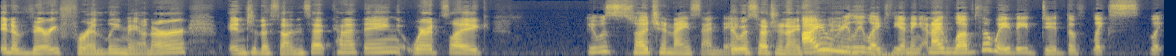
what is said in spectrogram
in a very friendly manner into the sunset kind of thing where it's like It was such a nice ending. it was such a nice I ending. really liked the ending, and I loved the way they did the like like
